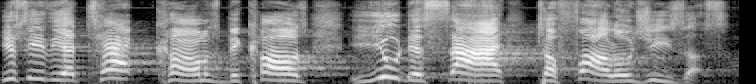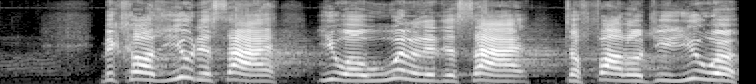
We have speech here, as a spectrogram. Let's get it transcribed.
You see, the attack comes because you decide to follow Jesus. Because you decide, you are willing to decide to follow Jesus. You were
